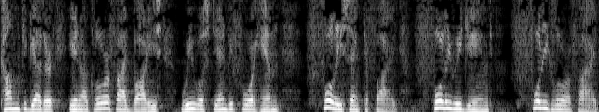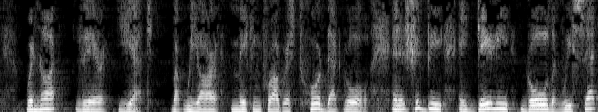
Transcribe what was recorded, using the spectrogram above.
come together in our glorified bodies, we will stand before Him fully sanctified, fully redeemed, fully glorified. We're not there yet but we are making progress toward that goal. And it should be a daily goal that we set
